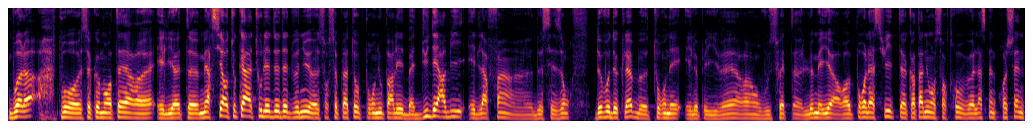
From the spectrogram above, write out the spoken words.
Voilà pour euh, ce commentaire, Elliot. Euh, Merci en tout cas à tous les deux d'être venus sur ce plateau pour nous parler bah, du derby et de la fin de saison de vos deux clubs, Tournai et le Pays Vert. On vous souhaite le meilleur pour la suite. Quant à nous, on se retrouve la semaine prochaine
